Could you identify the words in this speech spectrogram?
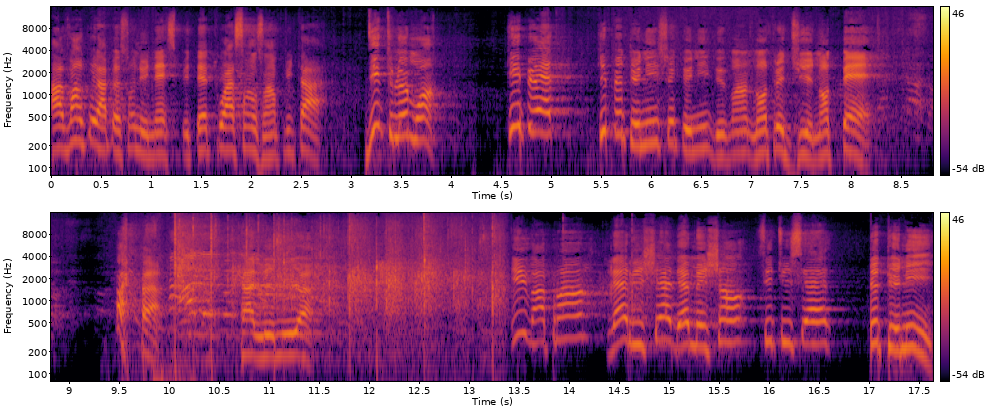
avant que la personne ne naisse, peut-être 300 ans plus tard? Dites-le moi. Qui peut être, qui peut tenir, se tenir devant notre Dieu, notre Père? Alléluia. Il va prendre les richesses des méchants si tu sais te tenir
